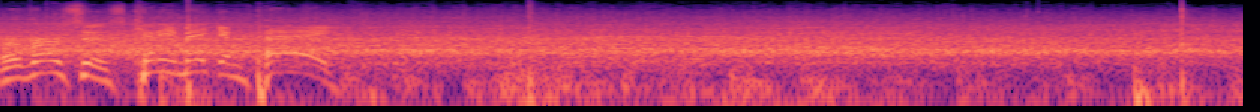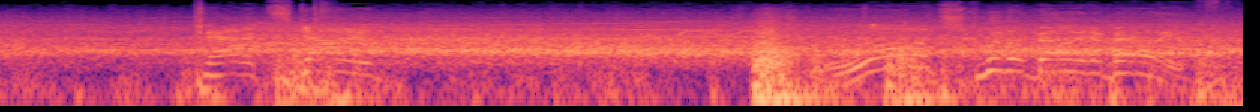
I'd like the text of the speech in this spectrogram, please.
Reverses. Can he make him pay? Had it scouted. Launched with a belly-to-belly. Oh,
